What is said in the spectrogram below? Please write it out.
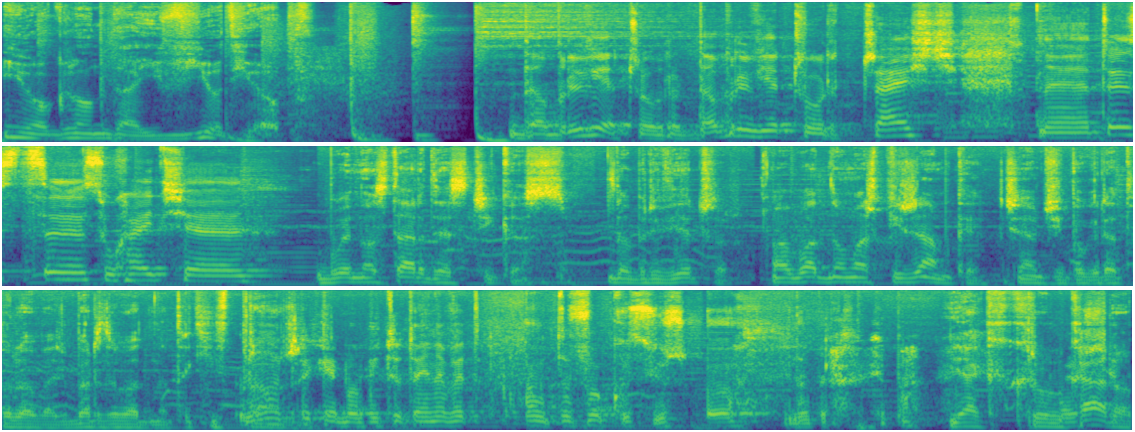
i oglądaj w YouTube. Dobry wieczór, dobry wieczór, cześć. E, To jest, e, słuchajcie, Buenos tardes, chicos. Dobry wieczór. A ładną masz piżamkę. Chciałem ci pogratulować. Bardzo ładna, taki no wprążek. czekaj, bo mi tutaj nawet autofokus już, o, dobra, chyba. Jak król Karol.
